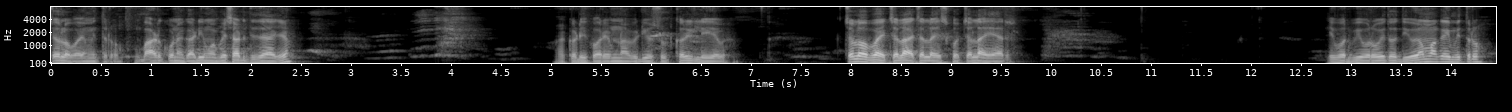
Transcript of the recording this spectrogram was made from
ચલો ભાઈ મિત્રો, બાળકોને ગાડીમાં બેસાડી દીધા છે. ઘડીક વાર એમના વીડિયો શૂટ કરી લઈએ હવે. ચલો ભાઈ, ચલા ચલા, ઇસકો, ચલા યાર. લીવર બીવર હોય તો દીવો એમાં કંઈ મિત્રો?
